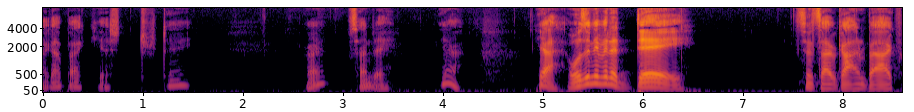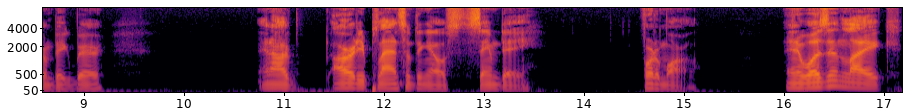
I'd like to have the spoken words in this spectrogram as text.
I got back yesterday. Right? Sunday. Yeah. Yeah. It wasn't even a day since I've gotten back from Big Bear. And Already planned something else same day for tomorrow. And it wasn't like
